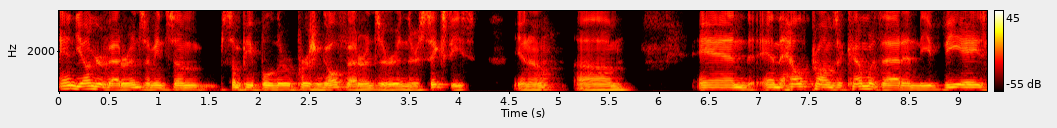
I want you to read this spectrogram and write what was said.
and younger veterans. I mean, some some people that are Persian Gulf veterans are in their 60s, you know. Um, and and the health problems that come with that, and the VA's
